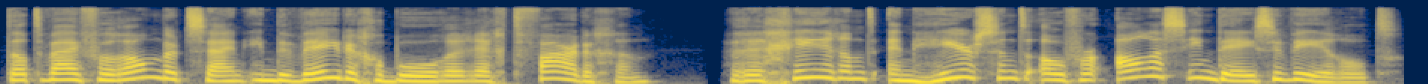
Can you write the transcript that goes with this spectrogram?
dat wij veranderd zijn in de wedergeboren rechtvaardigen, regerend en heersend over alles in deze wereld.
